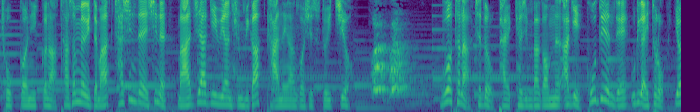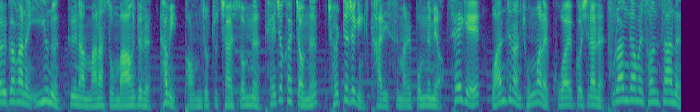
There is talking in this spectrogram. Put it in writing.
조건이 있거나 다섯 명일 때만 자신들의 신을 맞이하기 위한 준비가 가능한 것일 수도 있지요 무엇 하나 제대로 밝혀진 바가 없는 아기 고드엔드에 우리가 이토록 열광하는 이유는 흔한 만화 속 마왕들은 감히 범접조차 할 수 없는 대적할 자 없는 절대적인 카리스마를 뽐내며 세계의 완전한 종말을 고할 것이라는 불안감을 선사하는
